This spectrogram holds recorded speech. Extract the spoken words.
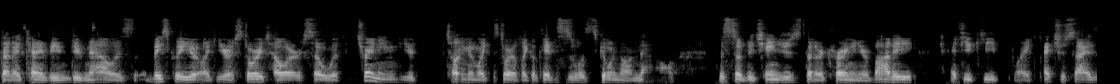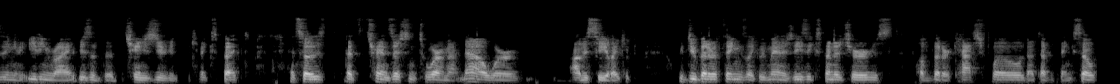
that I kind of even do now is basically you're like you're a storyteller. So with training, you're telling them like the story of like, okay, this is what's going on now. This are the changes that are occurring in your body. If you keep like exercising and eating right, these are the changes you can expect. And so that's transition to where I'm at now, where obviously like if we do better things, like we manage these expenditures, have better cash flow, that type of thing. So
